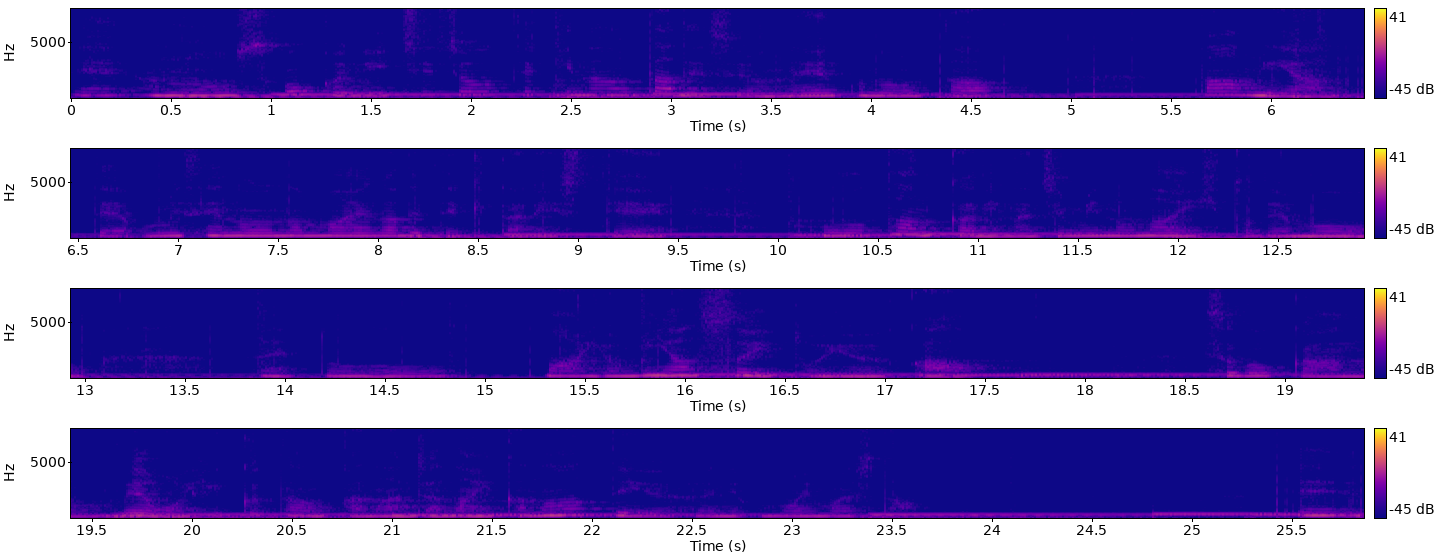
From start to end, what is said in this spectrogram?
であのすごく日常的な歌ですよね。この歌。バーミヤンってお店の名前が出てきたりしてこう短歌に馴染みのない人でもえっとまあ読みやすいというかすごくあの目を引く短歌なんじゃないかなっていうふうに思いました。で、えっ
